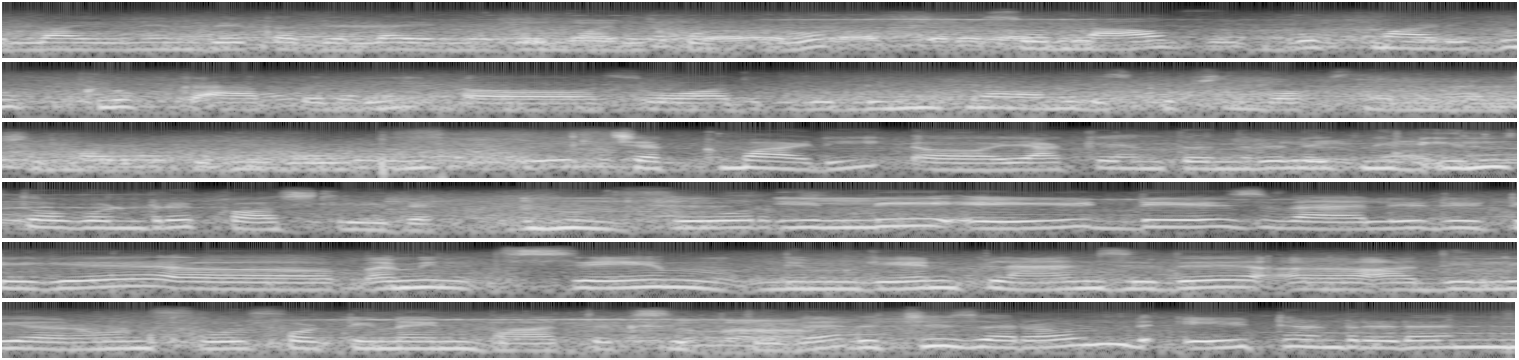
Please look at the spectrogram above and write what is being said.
ಎಲ್ಲ ಏನೇನು ಬೇಕು ಅದೆಲ್ಲ ಎನೇಬಲ್ ಮಾಡಿ ಕೊಟ್ಟರು ಸೊ ನಾವು ಬುಕ್ ಮಾಡಿದ್ದು ಕ್ಲುಕ್ ಆ್ಯಪಲ್ಲಿ ಸೊ ಅದಕ್ಕೆ ಲಿಂಕ್ನ ನಾನು ಡಿಸ್ಕ್ರಿಪ್ಷನ್ ಬಾಕ್ಸ್ನಲ್ಲಿ ಮೆನ್ಷನ್ ಮಾಡಿರ್ತೀನಿ ಹೋಗಿ ಚೆಕ್ ಮಾಡಿ. ಯಾಕೆ ಅಂತಂದರೆ ಲೈಕ್ ನೀವು ಇಲ್ಲಿ ತೊಗೊಂಡ್ರೆ ಕಾಸ್ಟ್ಲಿ ಇದೆ. ಫೋರ್ ಇಲ್ಲಿ ಏಯ್ಟ್ ಡೇಸ್ ವ್ಯಾಲಿಡಿಟಿಗೆ ಐ ಮೀನ್ ಸೇಮ್ ನಿಮ್ಗೇನು ಪ್ಲ್ಯಾನ್ಸ್ ಇದೆ ಆ, ಅದಿಲ್ಲಿ ಅರೌಂಡ್ ಫೋರ್ ಫಾರ್ಟಿ ನೈನ್ ಬಾತಕ್ಕೆ ಸಿಗ್ತಿದೆ which is around eight hundred and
